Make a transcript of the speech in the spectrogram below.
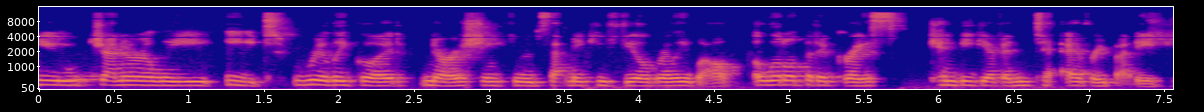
you generally eat really good, nourishing foods that make you feel really well. A little bit of grace can be given to everybody.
